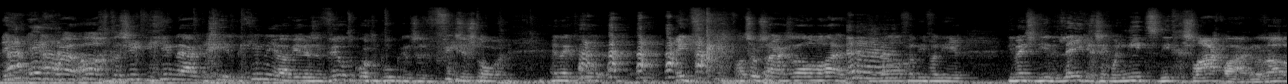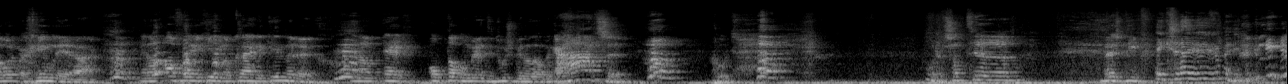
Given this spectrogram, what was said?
Ik echt waar, ach, dan zie ik die de gymleraar weer in zijn veel te korte broek en zijn vieze snor. En ik, eh, ik, want zo zagen ze er allemaal uit. Al van die, van die, die mensen die in het leger zeg maar niet, niet geslaagd waren. Dan zouden word ik maar gymleraar. En dan afreageren op kleine kinderen. En dan echt op dat moment de douche binnenlopen. Ik haat ze. Goed. Oeh, dat zat eh, best diep. Ik schrijf even mee.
